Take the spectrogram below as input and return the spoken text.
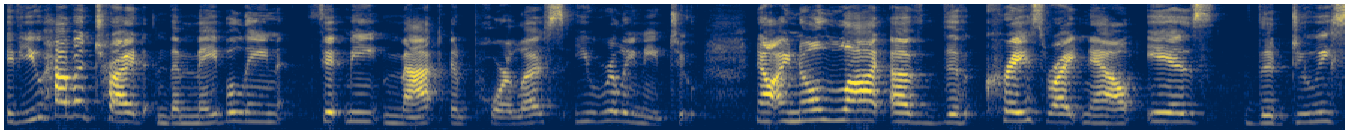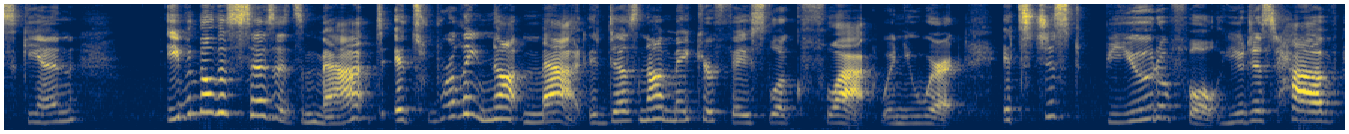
If you haven't tried the maybelline fit me matte and poreless you really need to. Now i know a lot of the craze right now is the dewy skin even though this says it's matte it's really not matte it does not make your face look flat when you wear it it's just beautiful. You just have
